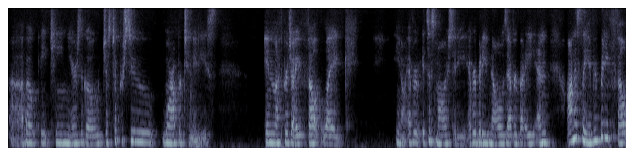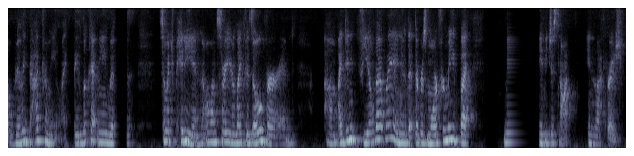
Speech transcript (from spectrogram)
uh, about 18 years ago just to pursue more opportunities. In Lethbridge, I felt like you know every it's a smaller city everybody knows everybody and honestly everybody felt really bad for me like they looked at me with so much pity and oh i'm sorry your life is over and um, i didn't feel that way i knew that there was more for me but maybe just not in lethbridge.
